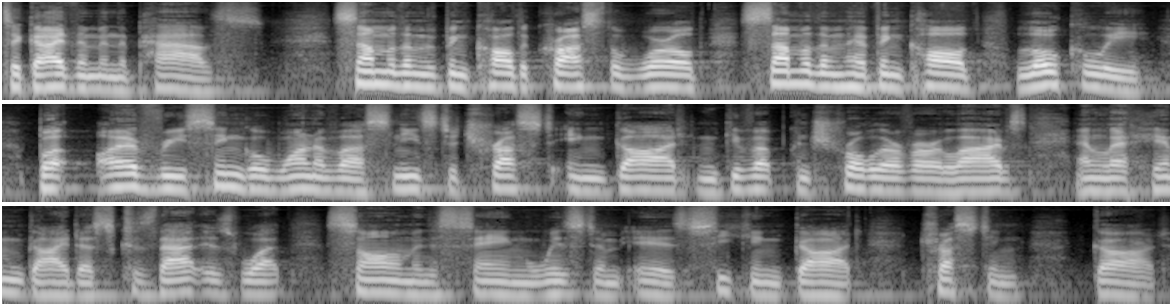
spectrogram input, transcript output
to guide them in the paths. Some of them have been called across the world, some of them have been called locally, but every single one of us needs to trust in God and give up control of our lives and let Him guide us, because that is what Solomon is saying wisdom is seeking God, trusting God.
